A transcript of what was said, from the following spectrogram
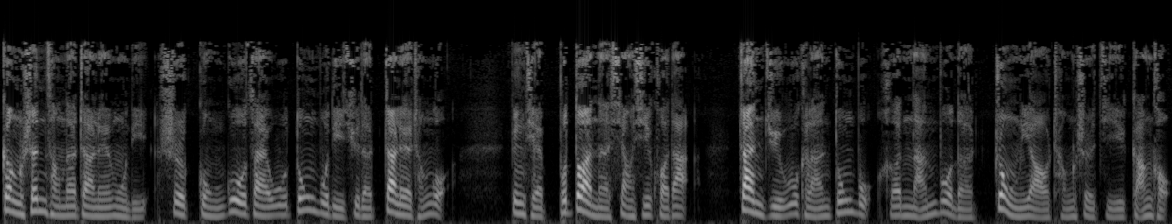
更深层的战略目的是巩固在乌东部地区的战略成果，并且不断的向西扩大，占据乌克兰东部和南部的重要城市及港口。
